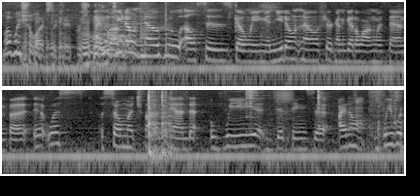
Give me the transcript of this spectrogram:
Well, Alicia likes the capers. so we'll- Because you don't know who else is going and you don't know if you're going to get along with them, but it was so much fun and we did things that I don't, we would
